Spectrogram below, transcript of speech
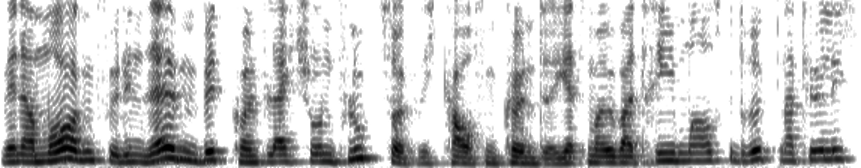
wenn er morgen für denselben Bitcoin vielleicht schon ein Flugzeug sich kaufen könnte? Jetzt mal übertrieben ausgedrückt natürlich.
